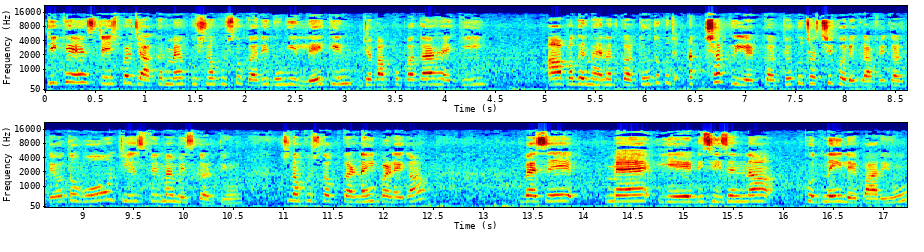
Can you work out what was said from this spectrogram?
ठीक है स्टेज पर जाकर मैं कुछ ना कुछ तो कर ही दूँगी। लेकिन जब आपको पता है कि आप अगर मेहनत करते हो तो कुछ अच्छा क्रिएट करते हो, कुछ अच्छी कोरियोग्राफी करते हो तो वो चीज़ फिर मैं मिस करती हूँ। कुछ ना कुछ तो करना ही पड़ेगा। वैसे मैं ये डिसीज़न ना खुद नहीं ले पा रही हूँ।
